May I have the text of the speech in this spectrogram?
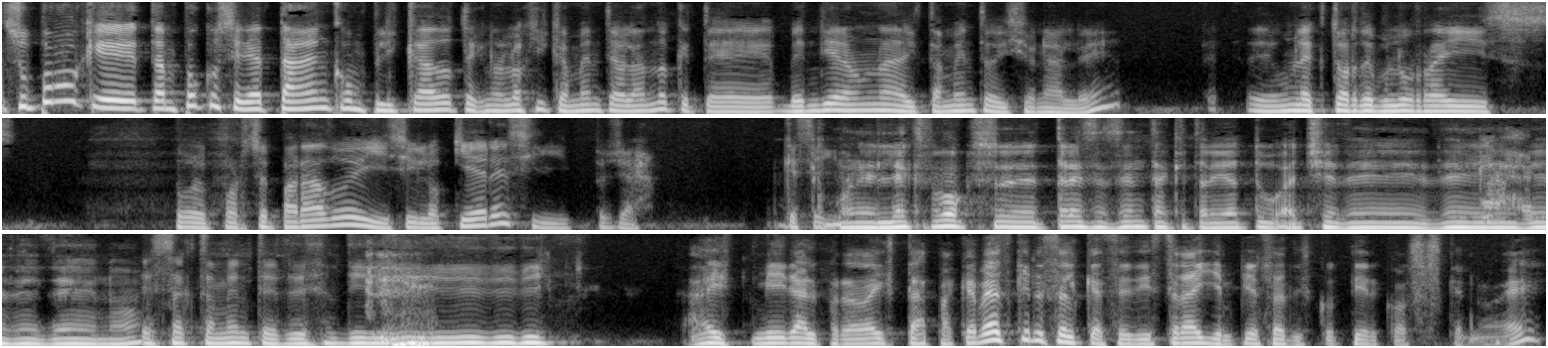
supongo que tampoco sería tan complicado tecnológicamente hablando que te vendieran un aditamento adicional, ¿eh? eh un lector de Blu-rays por, separado y si lo quieres y pues ya. Como en el Xbox 360 eh, que traía tu HD, DVD, ¿no? Exactamente. Ahí, mira, pero ahí está. Para que veas quién es el que se distrae y empieza a discutir cosas que no, ¿eh?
